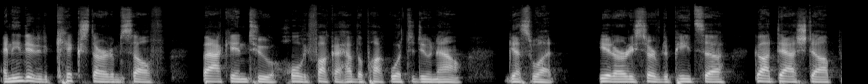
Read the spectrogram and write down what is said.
and he needed to kickstart himself back into, holy fuck, I have the puck. What to do now? Guess what? He had already served a pizza, got dashed up,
